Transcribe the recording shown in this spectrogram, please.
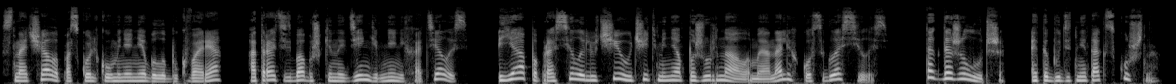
Сначала, поскольку у меня не было букваря, а тратить бабушкины деньги мне не хотелось, я попросила Лючи учить меня по журналам, и она легко согласилась. Так даже лучше, это будет не так скучно.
